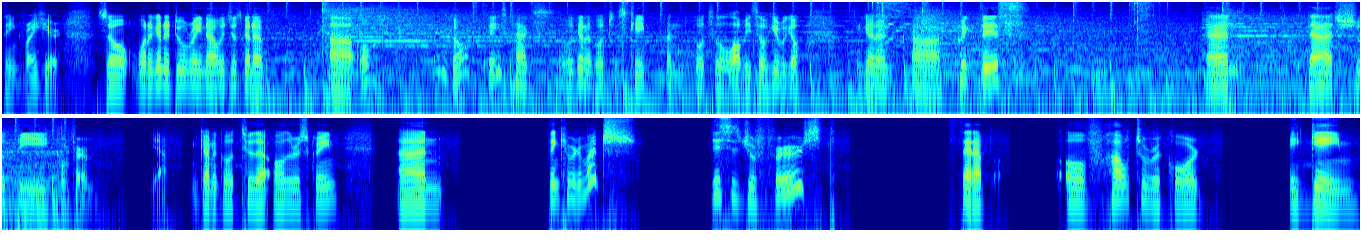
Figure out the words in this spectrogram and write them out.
thing right here. So what I'm gonna do right now is just gonna uh, oh here we go. Face packs. So we're gonna go to escape and go to the lobby. So here we go. We're gonna uh, click this. And that should be confirmed. Yeah. I'm gonna go to the other screen. And thank you very much. This is your first setup of how to record a game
